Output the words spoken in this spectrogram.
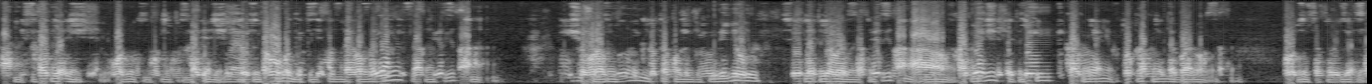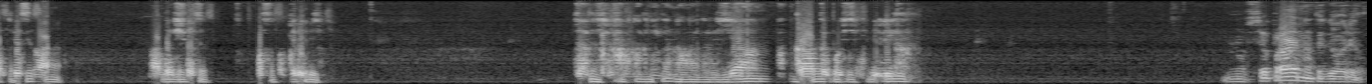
а, исходящие. Вот смотрим исходящие. То есть робот всем оставил заявки, соответственно, еще раз кто-то, может, не увидел, все это делает, соответственно, а входящие это те ко мне, кто ко мне добавился. Просто, друзья, соответственно, надо сейчас посмотреть. Так, телефонная книга, новые друзья, как, допустим, или... Ну, все правильно ты говорил.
